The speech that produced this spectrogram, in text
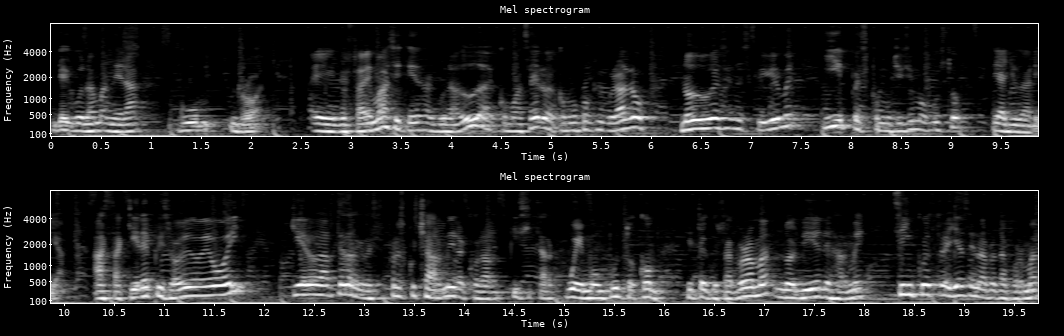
de alguna manera, Gumroad. Eh, no está de más, si tienes alguna duda de cómo hacerlo, de cómo configurarlo, no dudes en escribirme y pues con muchísimo gusto te ayudaría. Hasta aquí el episodio de hoy. Quiero darte las gracias por escucharme y recordar visitar huemon.com. Si te gusta el programa, no olvides dejarme 5 estrellas en la plataforma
